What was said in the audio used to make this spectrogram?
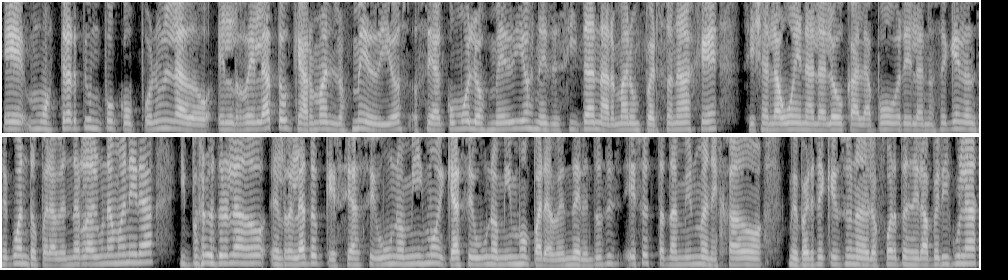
eh, mostrarte un poco, por un lado, el relato que arman los medios, o sea, cómo los medios necesitan armar un personaje, si ella es la buena, la loca, la pobre, la no sé qué, no sé cuánto, para venderla de alguna manera, y por otro lado, el relato que se hace uno mismo y que hace uno mismo para vender. Entonces, eso está también manejado, me parece que es uno de los fuertes de la película,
